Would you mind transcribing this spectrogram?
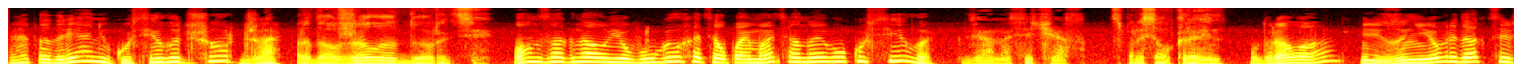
«Эта дрянь укусила Джорджа», — продолжала Дороти. «Он загнал ее в угол, хотел поймать, она его укусила». «Где она сейчас?» — спросил Крейн. «Удрала. Из-за нее в редакции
